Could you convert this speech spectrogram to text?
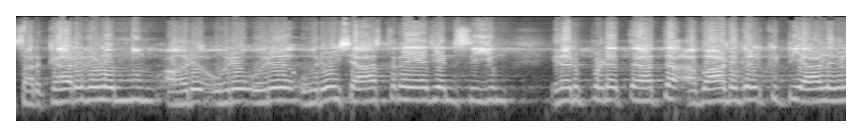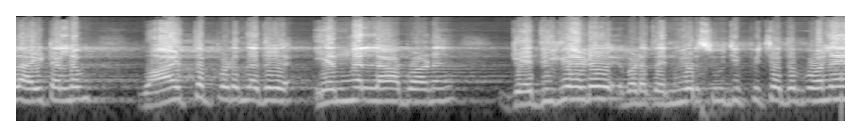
സർക്കാരുകളൊന്നും ഒരു ഒരു ഒരു ഒരു ശാസ്ത്ര ഏജൻസിയും ഏർപ്പെടുത്താത്ത അവാർഡുകൾ കിട്ടിയ ആളുകളായിട്ടെല്ലാം വാഴ്ത്തപ്പെടുന്നത് എന്നെല്ലാമാണ് ഗതികേട് ഇവിടെ തന്വീർ സൂചിപ്പിച്ചതുപോലെ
